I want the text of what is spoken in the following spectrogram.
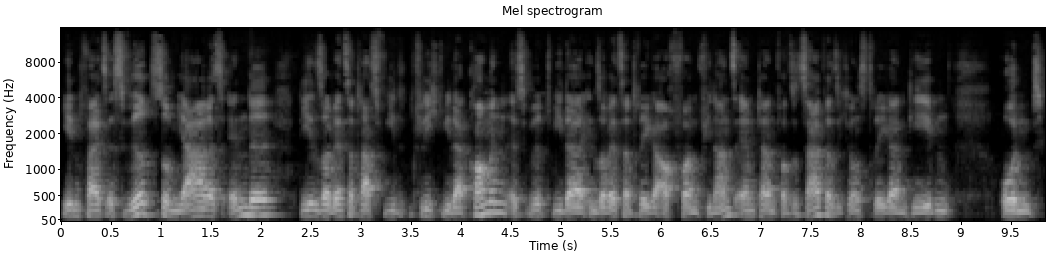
Jedenfalls, es wird zum Jahresende die Insolvenzvertragspflicht wieder kommen. Es wird wieder Insolvenzverträge auch von Finanzämtern, von Sozialversicherungsträgern geben. Und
